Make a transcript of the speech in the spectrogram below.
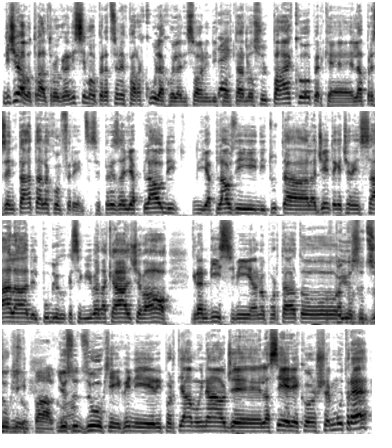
Dicevamo, tra l'altro, grandissima operazione paracula quella di Sony di tecnico. portarlo sul palco perché l'ha presentata alla conferenza, si è presa gli applaudi, gli applausi di tutta la gente che c'era in sala, del pubblico che seguiva da casa, diceva oh, grandissimi, hanno portato Yu Suzuki Suzuki, sul palco, Yu no? Suzuki, quindi riportiamo in auge la serie con Shenmue 3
